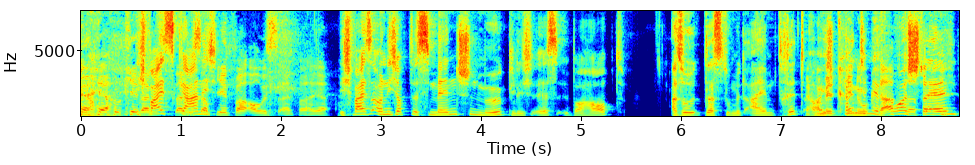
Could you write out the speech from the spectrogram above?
ja, okay, ich dann, weiß gar nicht. Auf jeden Fall aus einfach, ja. Ich weiß auch nicht, ob das Menschen möglich ist, überhaupt. Also, dass du mit einem tritt. Ja, aber ich könnte mir Kraft vorstellen,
